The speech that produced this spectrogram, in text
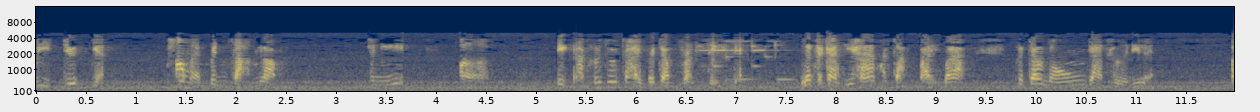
บีบยึดเนี่ยเข้ามาเป็นสามลำทีนี้เอเอกอัครราชทูตไทยประจำฝรั่งเศสเนี่ยรัชกาลที่ห้าก็สั่งไปว่า พระเจ้าน้องยาเธอนี่แหละ ไป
